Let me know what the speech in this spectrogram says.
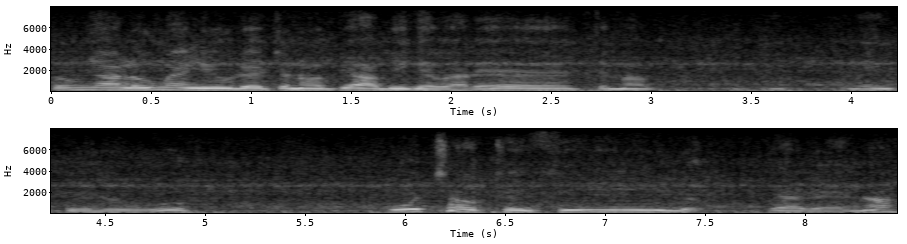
တုံညာလုံးမိုင်လေးကိုလည်းကျွန်တော်ပြပေးခဲ့ပါတယ်ကျွန်တော်မိတ်ဆွေတို့ကို6ထိပ်စီလို့ပြခဲ့နော်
